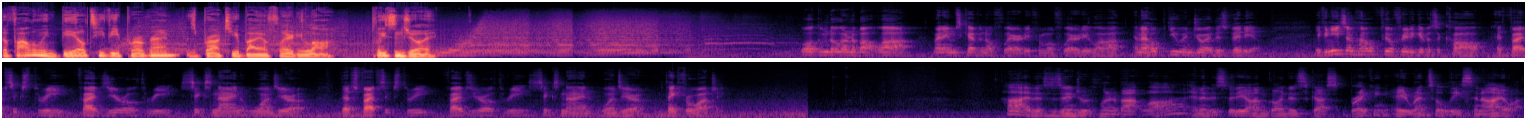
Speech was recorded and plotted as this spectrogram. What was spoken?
The following BLTV program is brought to you by O'Flaherty Law. Please enjoy. Welcome to Learn About Law. My name is Kevin O'Flaherty from O'Flaherty Law, and I hope you enjoy this video. If you need some help, feel free to give us a call at 563 503 6910. That's 563 503 6910. Thanks for watching. Hi, this is Andrew with Learn About Law, and in this video I'm going to discuss breaking a rental lease in Iowa.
